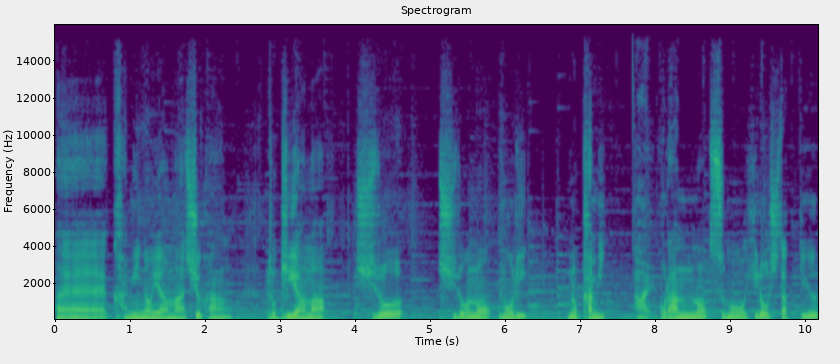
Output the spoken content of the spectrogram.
えー、上山主藩時山、城城の森の神、はい、ご覧の相撲を披露したっていう、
